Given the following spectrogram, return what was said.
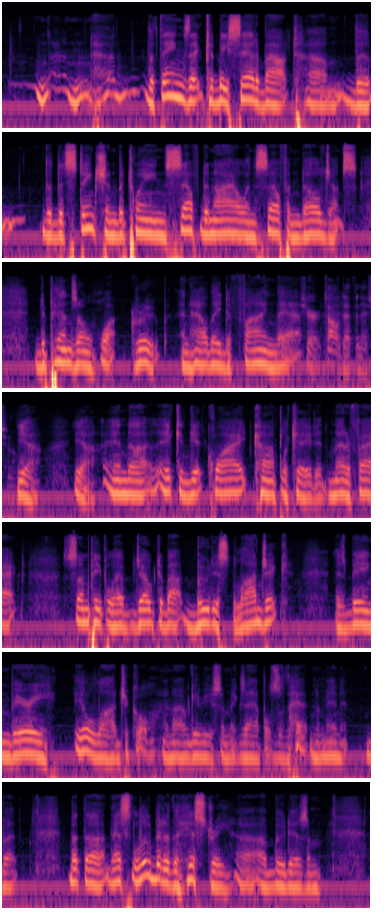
the things that could be said about um, the the distinction between self denial and self indulgence depends on what group and how they define that. Sure, it's all definitional. Yeah. Yeah, and uh, it can get quite complicated. Matter of fact, some people have joked about Buddhist logic as being very illogical, and I'll give you some examples of that in a minute. But, but the, that's a little bit of the history uh, of Buddhism.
